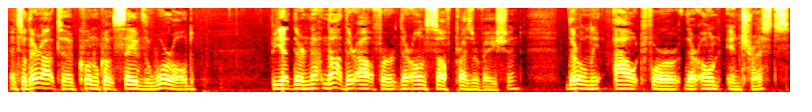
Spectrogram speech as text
And so they're out to quote unquote save the world, but yet they're not, not they're out for their own self preservation they're only out for their own interests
